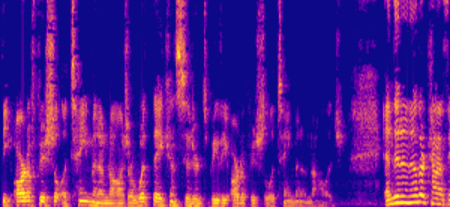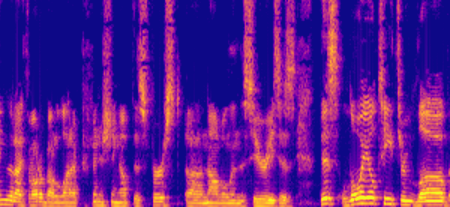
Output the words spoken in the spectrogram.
the artificial attainment of knowledge, or what they consider to be the artificial attainment of knowledge. And then another kind of thing that I thought about a lot after finishing up this first uh, novel in the series is this loyalty through love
